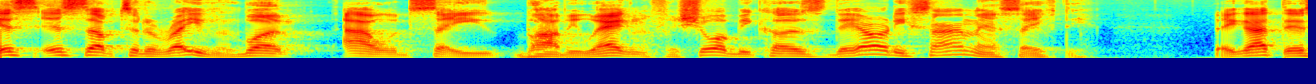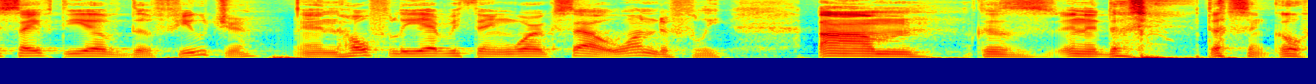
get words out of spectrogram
it's it's up to the Ravens. But I would say Bobby Wagner for sure because they already signed their safety. They got their safety of the future, and hopefully everything works out wonderfully. Um, because and it doesn't doesn't go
